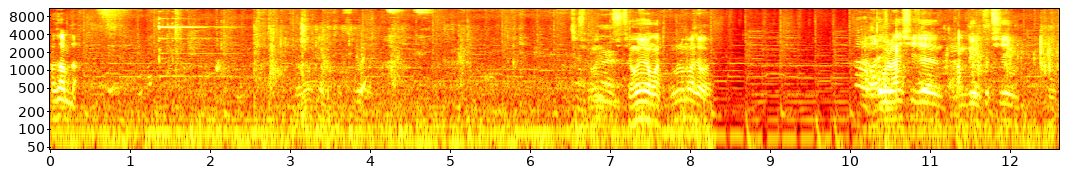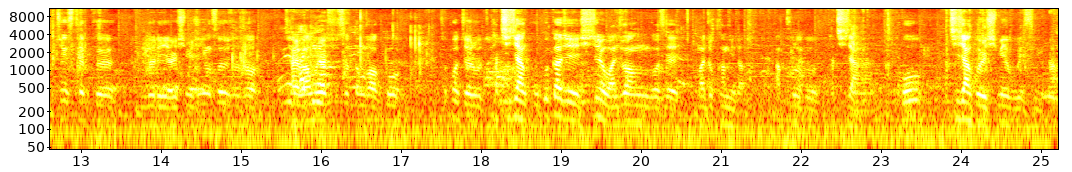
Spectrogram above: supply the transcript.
감사합니다. 정훈이 형한테 홈런 맞아가지고 올 한 시즌 감독님 코칭 코칭 스태프 분들이 열심히 신경 써주셔서 잘 마무리할 수 있었던 것 같고 첫 번째로 다치지 않고 끝까지 시즌을 완주한 것에 만족합니다. 앞으로도 다치지 않고 다치지 않고 열심히 해보겠습니다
